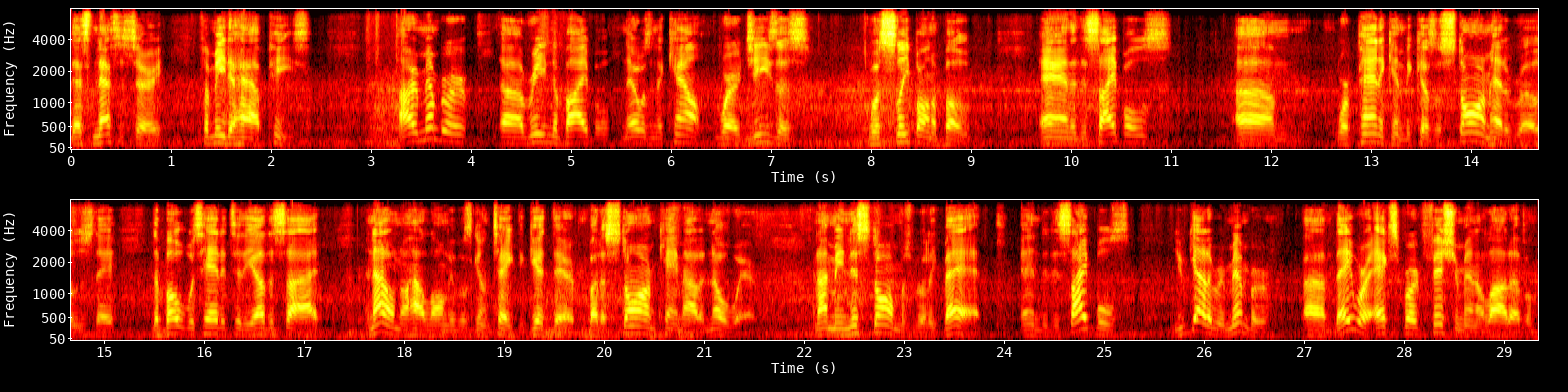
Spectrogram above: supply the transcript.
that's necessary for me to have peace. I remember uh, reading the Bible, there was an account where Jesus was asleep on a boat, and the disciples um, were panicking because a storm had arose. They, the boat was headed to the other side, and I don't know how long it was going to take to get there, but a storm came out of nowhere. And I mean, this storm was really bad. And the disciples, you've got to remember, uh, they were expert fishermen, a lot of them.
